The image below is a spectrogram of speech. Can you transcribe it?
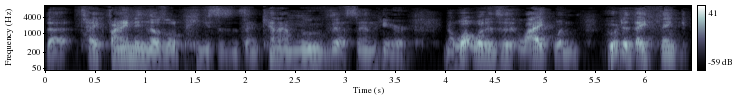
the take finding those little pieces and saying, can I move this in here? You know, what what is it like when? Who did they think?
